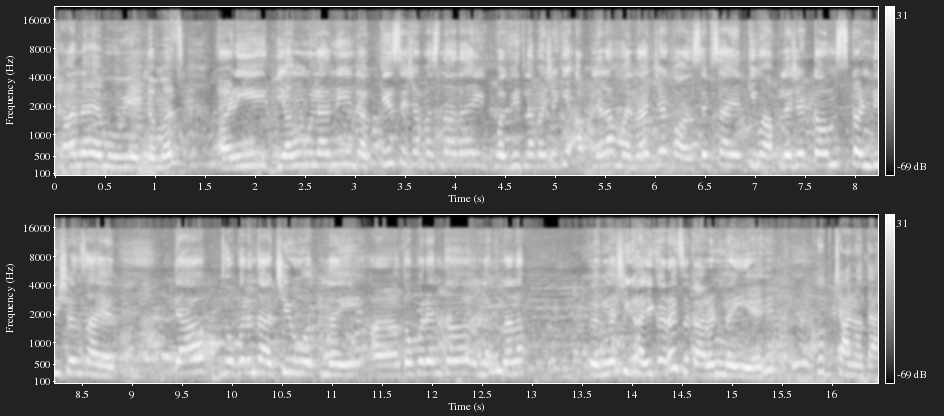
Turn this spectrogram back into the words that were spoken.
छान आहे मूवी एकदमच. आणि यंग मुलांनी नक्कीच त्याच्यापासून आता हे बघितलं पाहिजे की आपल्याला मनात ज्या कॉन्सेप्ट्स आहेत किंवा आपल्या ज्या टर्म्स कंडिशन्स आहेत त्या जोपर्यंत अचीव होत नाही अ, तोपर्यंत लग्नाला लग्नाची घाई करायचं कारण नाही आहे खूप छान होता.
